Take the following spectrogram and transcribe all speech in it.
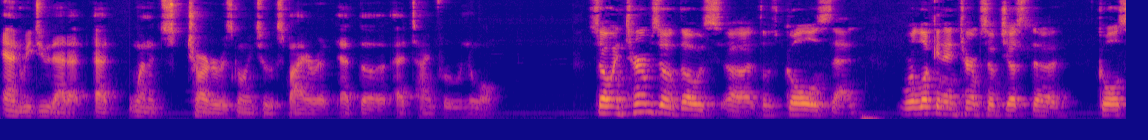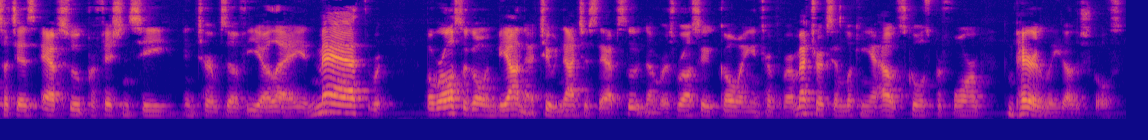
and we do that at, at when its charter is going to expire at, at the at time for renewal. So, in terms of those uh, those goals, then we're looking in terms of just the goals such as absolute proficiency in terms of ELA and math, but we're also going beyond that too, not just the absolute numbers. We're also going in terms of our metrics and looking at how schools perform comparatively to other schools.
